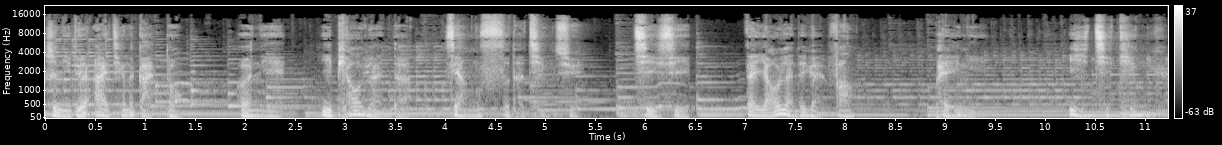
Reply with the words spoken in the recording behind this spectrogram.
是你对爱情的感动，和你已飘远的相思的情绪。气息，在遥远的远方，陪你一起听雨。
